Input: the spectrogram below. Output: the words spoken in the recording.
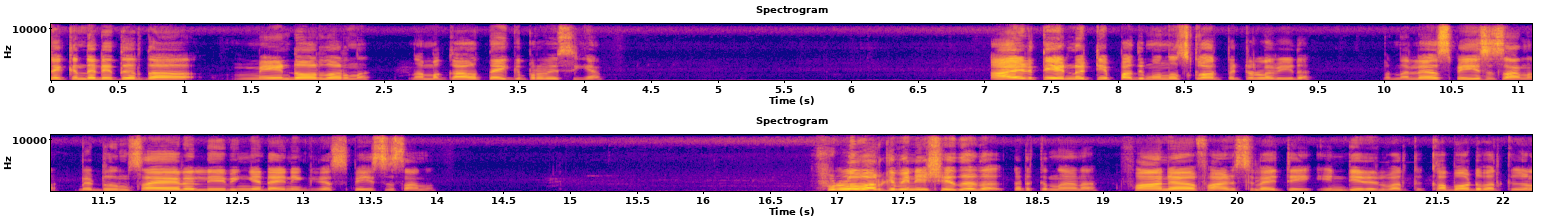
തെക്കന്തടി തീർത്ത മെയിൻ ഡോർ തുറന്ന് നമുക്കകത്തേക്ക് പ്രവേശിക്കാം. ആയിരത്തി എണ്ണൂറ്റി പതിമൂന്ന് സ്ക്വയർ ഫീറ്റുള്ള വീട്. അപ്പം നല്ല സ്പേസസ് ആണ്. ബെഡ്റൂംസ് ആയാലും ലിവിങ് ഡൈനിങ് ഒക്കെ സ്പേസസ് ആണ്. ഫുള്ള് വർക്ക് ഫിനിഷ് ചെയ്ത് കിടക്കുന്നതാണ്. Fan fans light interior work cupboard വർക്കുകൾ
